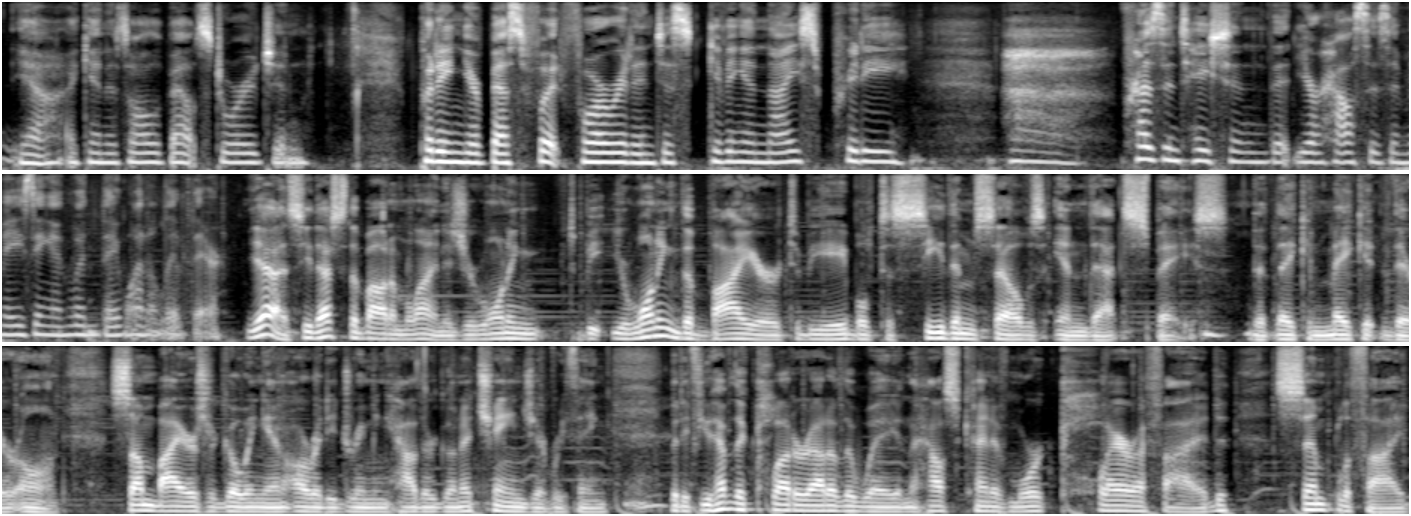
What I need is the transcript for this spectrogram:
yeah, again, it's all about storage and putting your best foot forward and just giving a nice, pretty presentation that your house is amazing and wouldn't they want to live there? Yeah, see that's the bottom line is you're wanting to be you're wanting the buyer to be able to see themselves in that space mm-hmm. that they can make it their own. Some buyers are going in already dreaming how they're going to change everything. Yeah. But if you have the clutter out of the way and the house kind of more clarified, simplified,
